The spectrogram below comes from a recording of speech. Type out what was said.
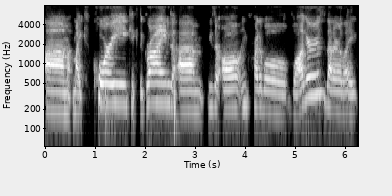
um, Mike Corey, Kick the Grind. Um, these are all incredible vloggers that are like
